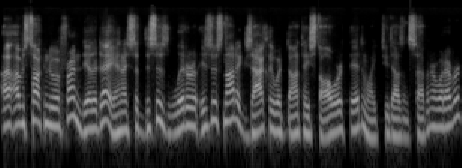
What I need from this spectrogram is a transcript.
I, I was talking to a friend the other day, and I said, "This is literally is this not exactly what Donté Stallworth did in like 2007 or whatever?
